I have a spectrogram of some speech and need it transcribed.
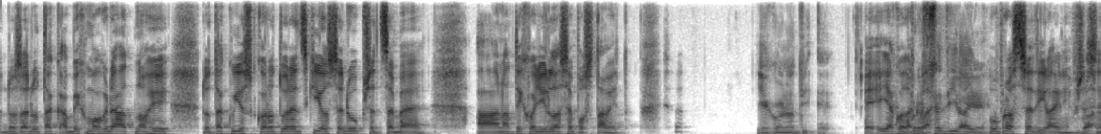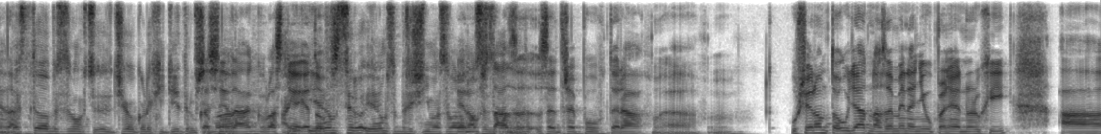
dozadu, tak abych mohl dát nohy do takového skoro tureckého sedu před sebe a na ty chodidla se postavit. Jako na ty, jako Uprostřed té liny. Uprostřed té liny, přesně tak. Bez toho, aby se mohl čehokoliv chytit rukama. Přesně tak. Vlastně je to jenom, si, jenom s břišníma svalama Jenom vstát zvednout. ze, ze dřepu, teda uh, už jenom to udělat na zemi není úplně jednoduchý a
